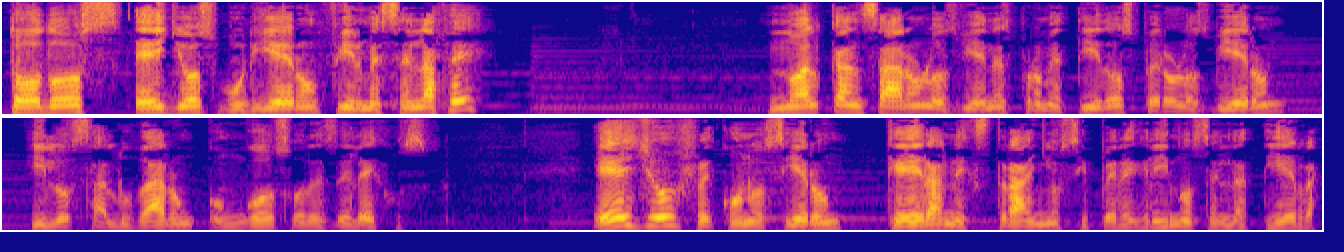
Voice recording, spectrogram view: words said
Todos ellos murieron firmes en la fe. No alcanzaron los bienes prometidos, pero los vieron y los saludaron con gozo desde lejos. Ellos reconocieron que eran extraños y peregrinos en la tierra.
